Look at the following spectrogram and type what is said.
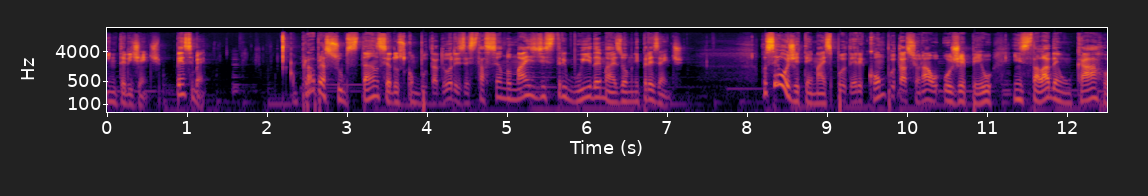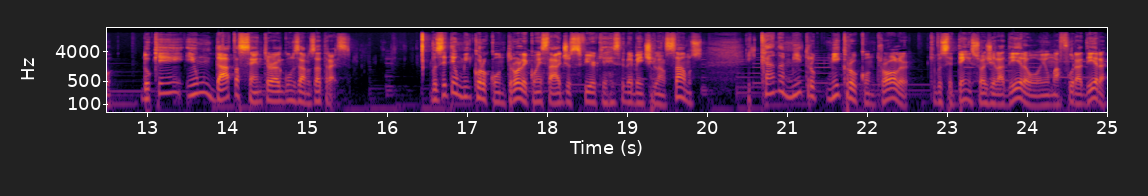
inteligente. Pense bem. A própria substância dos computadores está sendo mais distribuída e mais omnipresente. Você hoje tem mais poder computacional, ou GPU, instalado em um carro do que em um data center alguns anos atrás. Você tem um microcontroller com essa Adiosphere que recentemente lançamos, e cada micro, microcontroller que você tem em sua geladeira ou em uma furadeira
